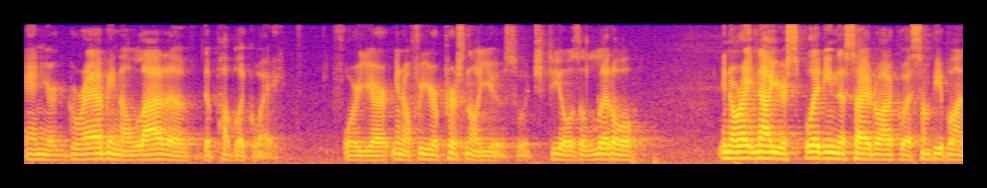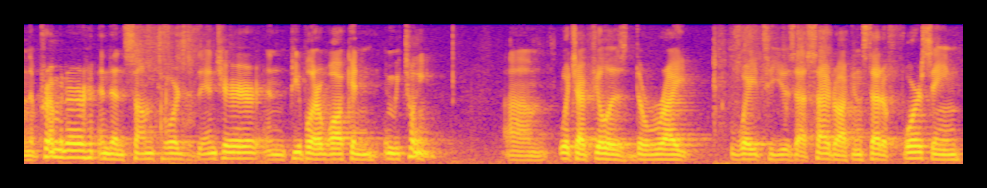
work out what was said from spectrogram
and you're grabbing a lot of the public way for your, you know, for your personal use, which feels a little, you know, right now you're splitting the sidewalk with some people on the perimeter and then some towards the interior, and people are walking in between, um, which I feel is the right way to use that sidewalk, instead of forcing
